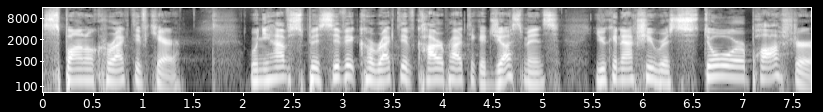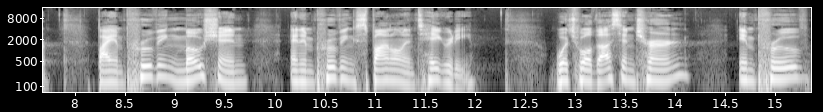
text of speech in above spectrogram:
spinal corrective care. When you have specific corrective chiropractic adjustments, you can actually restore posture by improving motion and improving spinal integrity, which will thus in turn improve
